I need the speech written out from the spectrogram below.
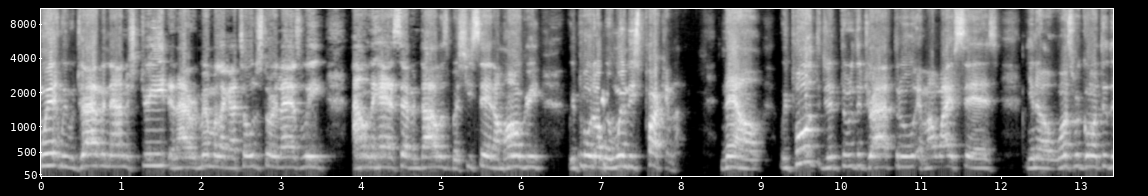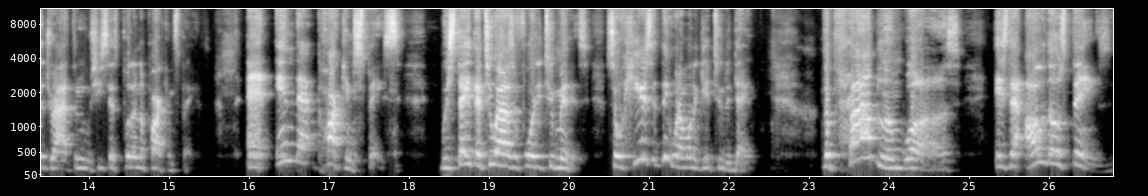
went, we were driving down the street. And I remember, like I told the story last week, I only had $7, but she said, I'm hungry. We pulled over in Wendy's parking lot. Now, we pulled through the drive through, and my wife says, you know, once we're going through the drive through, she says, pull in the parking space. And in that parking space, we stayed there two hours and 42 minutes. So here's the thing what I want to get to today. The problem was is that all of those things,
